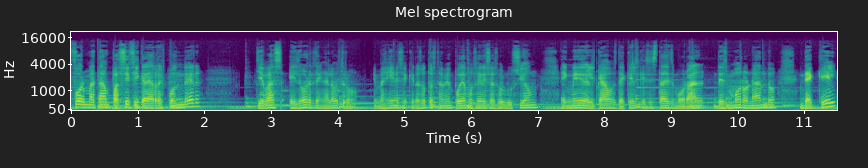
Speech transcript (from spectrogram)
forma tan pacífica de responder, llevas el orden al otro. Imagínense que nosotros también podemos ser esa solución en medio del caos de aquel que se está desmoronando, de aquel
